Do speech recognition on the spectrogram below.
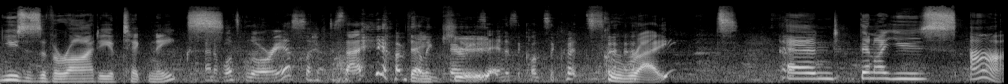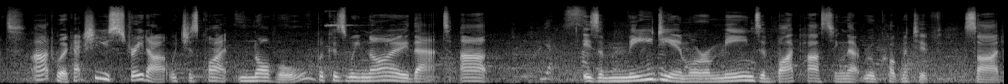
uses a variety of techniques. And it was glorious, I have to say. I'm feeling Thank very you. zen as a consequence. Great. And then I use art, artwork. I actually use street art, which is quite novel because we know that art is a medium or a means of bypassing that real cognitive side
